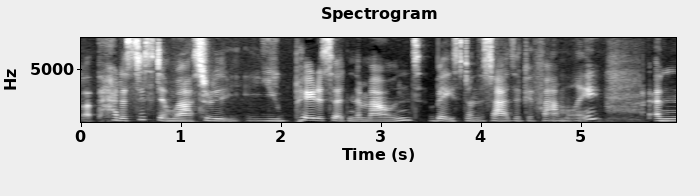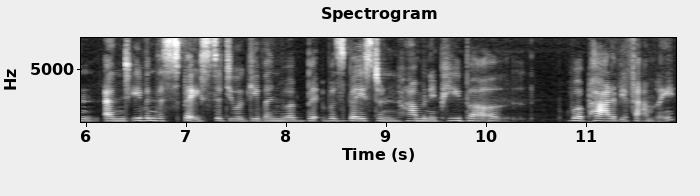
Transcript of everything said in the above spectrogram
uh, had a system where of you paid a certain amount based on the size of your family, and and even the space that you were given were, was based on how many people were part of your family,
